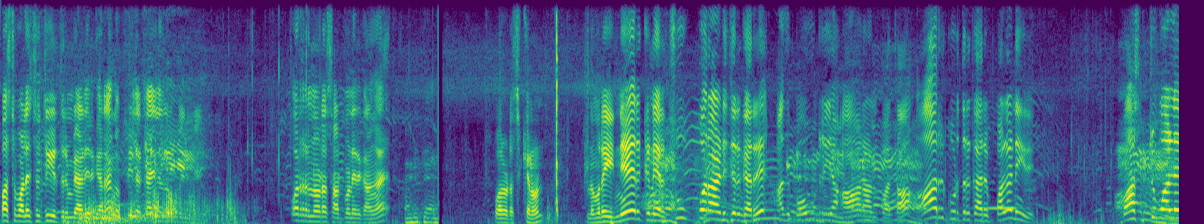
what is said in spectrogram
ஃபர்ஸ்ட் பாலே சுற்றி திரும்பி ஆடி இருக்காரு அங்கே ஃபீல்டர் கையில் ஒரு ரன்னோட ஸ்டார்ட் பண்ணியிருக்காங்க பாலோட செகண்ட் ஒன் இந்த மாதிரி நேருக்கு நேர் சூப்பராக அடிச்சிருக்காரு. அது பவுண்டரியா ஆறான்னு பார்த்தா ஆறு கொடுத்துருக்காரு பழனி ஃபர்ஸ்ட் பாலே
